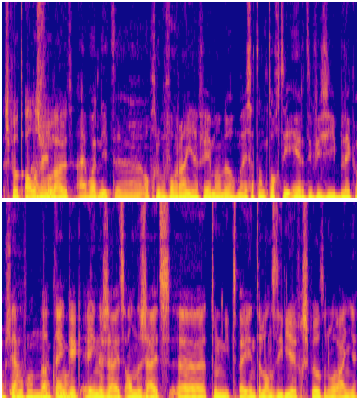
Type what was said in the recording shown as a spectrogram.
Speelt alles Alleen, vooruit. Hij wordt niet uh, opgeroepen voor Oranje en Veerman wel. Maar is dat dan toch die eredivisie blik of zo? Ja, van, dat denk ik enerzijds. Anderzijds, uh, toen die twee interlands die hij heeft gespeeld in Oranje...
